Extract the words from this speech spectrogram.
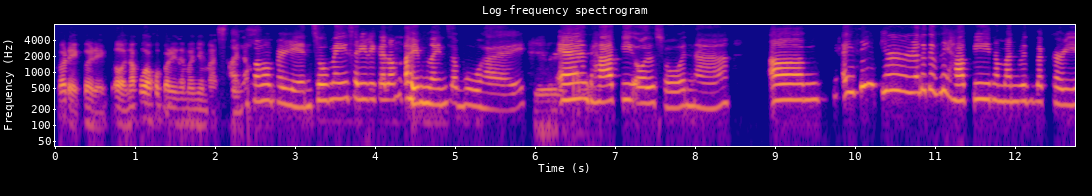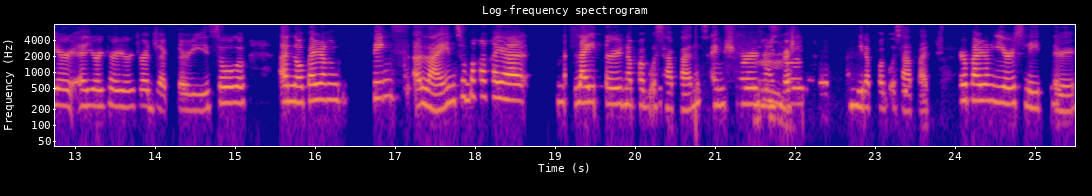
Correct, correct. Oh, nakuha ko pa rin naman yung master. Ano ka mo pa rin. So, may sarili ka lang timeline sa buhay. Yes. And happy also na um I think you're relatively happy naman with the career uh, your career trajectory. So ano, parang things align. So baka kaya lighter na pag-usapan. I'm sure nung Mm. fresh ang hirap pag-usapan. Pero parang years later,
